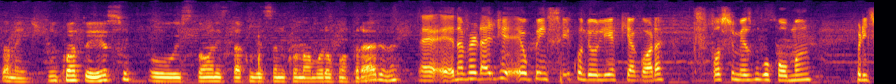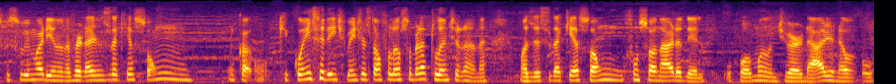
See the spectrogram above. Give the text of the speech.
Exatamente. Enquanto isso, o Stone está conversando com o namoro ao contrário, né? É, é, na verdade, eu pensei quando eu li aqui agora que fosse mesmo o Roman Príncipe Submarino. Na verdade, isso daqui é só um. um que coincidentemente eles estão falando sobre Atlântida, né? Mas esse daqui é só um funcionário dele. O Roman, de verdade, né? O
